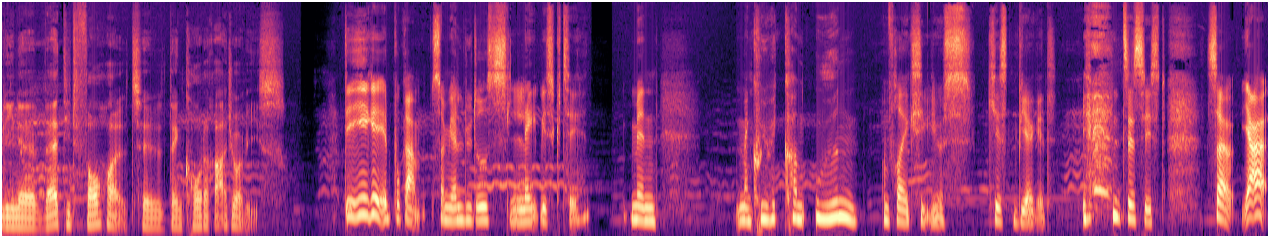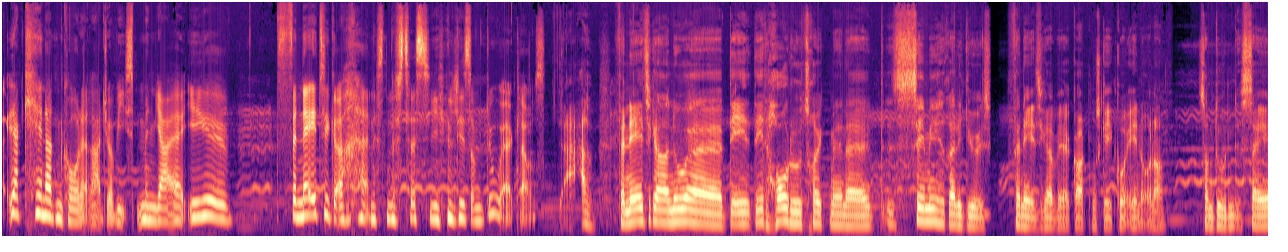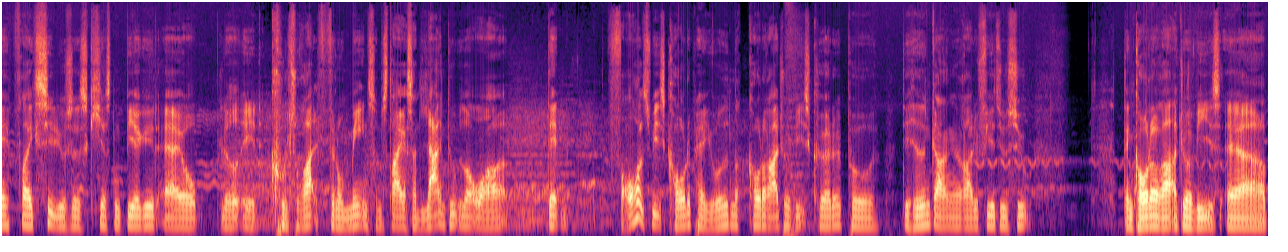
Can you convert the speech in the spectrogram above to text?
Karoline, hvad er dit forhold til Den Korte Radioavis? Det er ikke et program, som jeg lyttede slavisk til. Men man kunne jo ikke komme uden om Frederik Silius, Kirsten Birgit til sidst. Så jeg, jeg kender den korte radioavis, men jeg er ikke fanatiker, har jeg næsten lyst til at sige, ligesom du er, Claus. Ja, fanatiker nu, er det, det er et hårdt udtryk, men uh, semi-religiøs fanatiker vil jeg godt måske gå ind under. Som du sagde, Frederik Silius' Kirsten Birgit er jo blevet et kulturelt fænomen, som strækker sig langt ud over den forholdsvis korte periode, den korte radioavis kørte på det hedengange Radio 24 Den korte radioavis er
